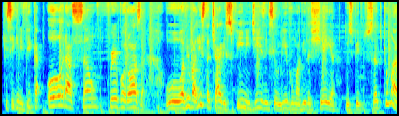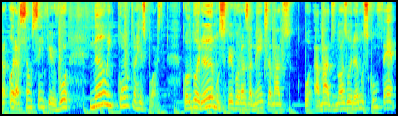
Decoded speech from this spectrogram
que significa oração fervorosa. O avivalista Charles Finney diz em seu livro Uma Vida Cheia do Espírito Santo que uma oração sem fervor não encontra resposta. Quando oramos fervorosamente, amados, amados, nós oramos com fé.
